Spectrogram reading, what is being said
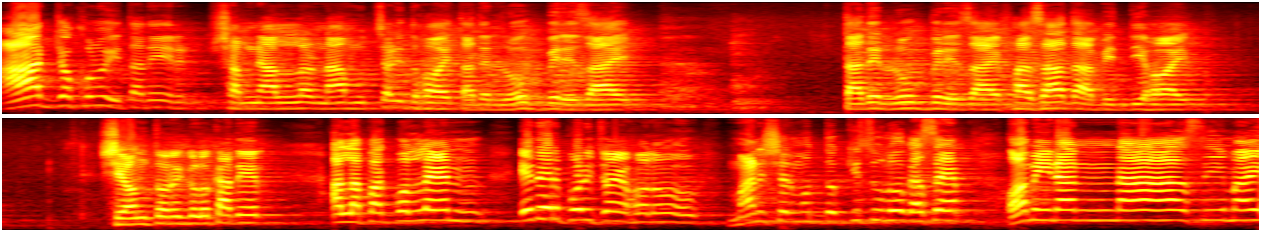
আর যখনই তাদের সামনে আল্লাহর নাম উচ্চারিত হয়, তাদের রোগ বেড়ে যায়। তাদের রোগ বেড়ে যায় ফাসাদা বৃদ্ধি হয়। সে অন্তরগুলো কাদের? আল্লাহ পাক বললেন, এদের পরিচয় হলো মানুষের মধ্যে কিছু লোক আছে অমিনান্নাসিমাই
